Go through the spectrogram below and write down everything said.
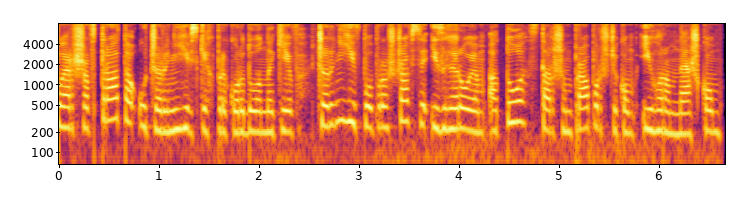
Перша втрата у чернігівських прикордонників. Чернігів попрощався із героєм АТО, старшим прапорщиком Ігорем Нешком.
